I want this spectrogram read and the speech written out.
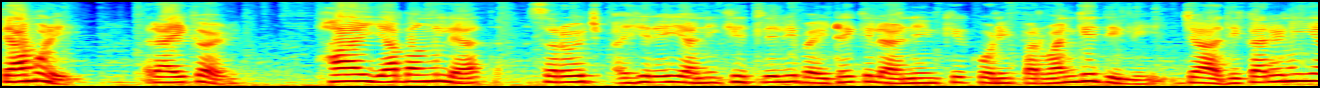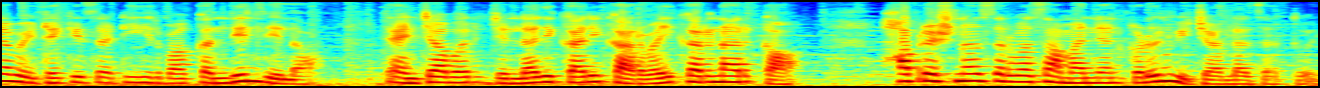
त्यामुळे रायगड हा या बंगल्यात सरोज अहिरे यांनी घेतलेली बैठकीला नेमकी कोणी परवानगी दिली ज्या अधिकाऱ्यांनी या बैठकीसाठी हिरवा कंदील दिला त्यांच्यावर जिल्हाधिकारी कारवाई करणार का? हा प्रश्न सर्वसामान्यांकडून विचारला जातोय.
